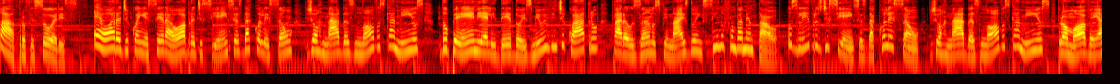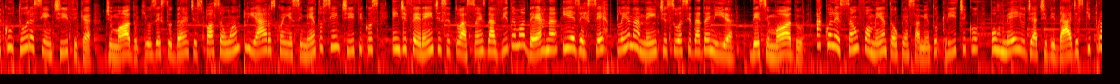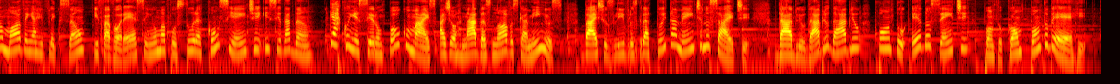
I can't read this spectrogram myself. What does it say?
Olá, professores! É hora de conhecer a obra de ciências da coleção Jornadas Novos Caminhos do PNLD 2024 para os anos finais do ensino fundamental. Os livros de ciências da coleção Jornadas Novos Caminhos promovem a cultura científica, de modo que os estudantes possam ampliar os conhecimentos científicos em diferentes situações da vida moderna e exercer plenamente sua cidadania. Desse modo, coleção fomenta o pensamento crítico por meio de atividades que promovem a reflexão e favorecem uma postura consciente e cidadã. Quer conhecer um pouco mais as jornadas Novos Caminhos? Baixe os livros gratuitamente no site www.edocente.com.br.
